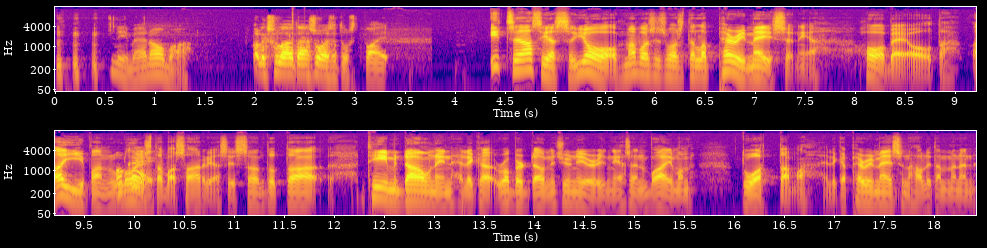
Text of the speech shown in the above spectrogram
Nimenomaan. Oliko sulla jotain suositusta vai? Itse asiassa joo, mä voisin suositella Perry Masonia HBOlta. Aivan okay. loistava sarja. Siis se on tota, Team Downin, eli Robert Downey Jr.in ja sen vaimon tuottama. Eli Perry Masonhan oli tämmöinen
